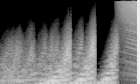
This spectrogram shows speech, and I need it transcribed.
What?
